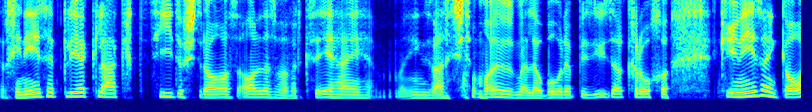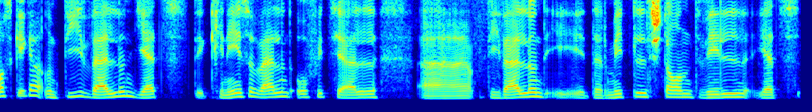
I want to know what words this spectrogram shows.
Der Chinese hat Blut gelegt, die Straße, alles, was wir gesehen haben. Irgendwann ist da mal aus einem Labor etwas uns angekrochen. Die Chinesen haben Gas gegeben und die wollen jetzt, die Chinesen wollen offiziell, äh, die wollen, der Mittelstand will jetzt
